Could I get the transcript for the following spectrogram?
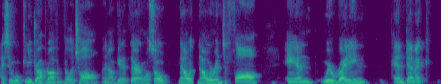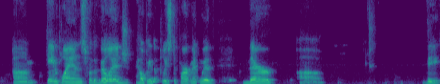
I said, "Well, can you drop it off at Village Hall, and I'll get it there." Well, so now now we're into fall, and we're writing pandemic um, game plans for the village, helping the police department with their uh, the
